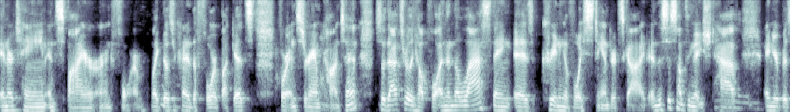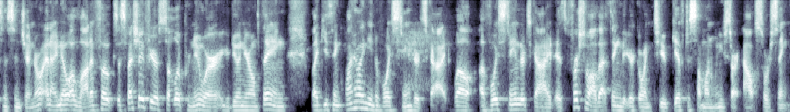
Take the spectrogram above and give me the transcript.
entertain, inspire, or inform. Like those are kind of the four buckets for Instagram content. So that's really helpful. And then the last thing is creating a voice standards guide. And this is something that you should have mm. in your business in general. And I know a lot of folks, especially if you're a solopreneur, you're doing your own thing, like you think, why do I need a voice standards guide? Well, a voice standards guide is, first of all, that thing that you're going to give to someone when you start outsourcing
